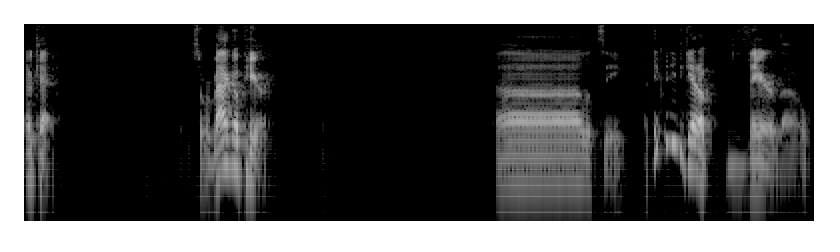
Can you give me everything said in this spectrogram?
Okay. So we're back up here. Uh, let's see. I think we need to get up there, though.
